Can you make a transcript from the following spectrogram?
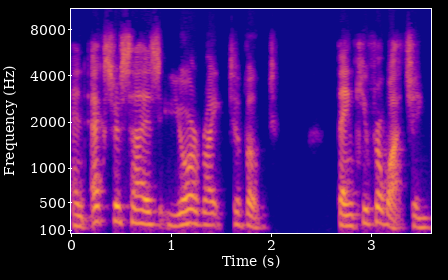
and exercise your right to vote. Thank you for watching.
